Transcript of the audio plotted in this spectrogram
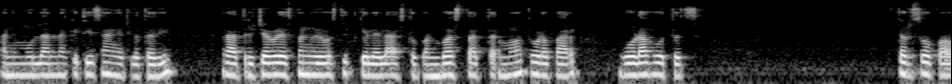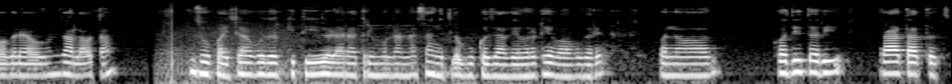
आणि मुलांना किती सांगितलं तरी रात्रीच्या वेळेस पण व्यवस्थित केलेला असतो पण बसतात तर मग थोडंफार गोडा होतच. तर सोपा वगैरे आवरून झाला होता. झोपायच्या अगोदर किती वेळा रात्री मुलांना सांगितलं बुकं जागेवर ठेवा वगैरे. पण कधीतरी राहतातच.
